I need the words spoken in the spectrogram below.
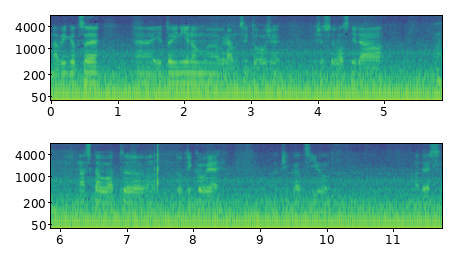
navigace. Je to jiný jenom v rámci toho, že, že se vlastně dá nastavovat dotykově například cíl, adresa,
